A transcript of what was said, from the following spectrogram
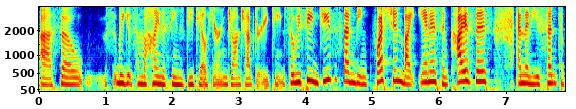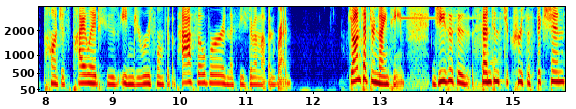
Uh, so, so we get some behind the scenes detail here in John chapter 18. So we see Jesus then being questioned by Annas and Caiaphas, and then he's sent to Pontius Pilate, who's in Jerusalem for the Passover and the Feast of Unleavened Bread. John chapter 19. Jesus is sentenced to crucifixion,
